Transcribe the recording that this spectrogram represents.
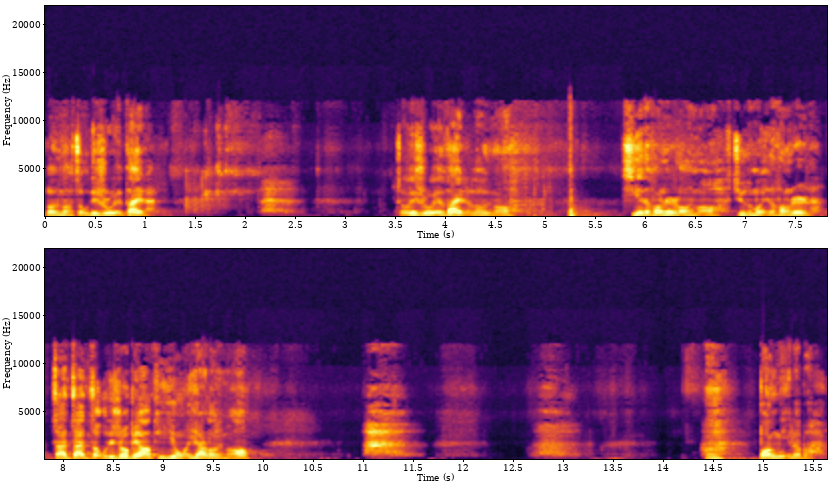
老铁们，走的时候给他带着，走的时候给他带着，老铁们啊！鞋给他放这儿，老铁们啊！就他妈给他放这儿了，咱咱走的时候别忘提醒我一下，老铁们啊！啊，帮你了吧？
